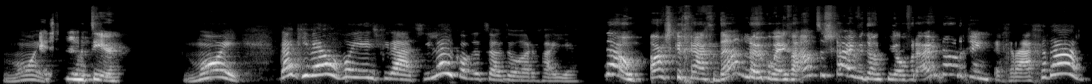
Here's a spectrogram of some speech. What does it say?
mooi. experimenteer. Mooi. Dankjewel voor je inspiratie. Leuk om dat zo te horen van je. Nou, hartstikke graag gedaan. Leuk om even aan te schuiven. Dankjewel voor de uitnodiging. Graag gedaan.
